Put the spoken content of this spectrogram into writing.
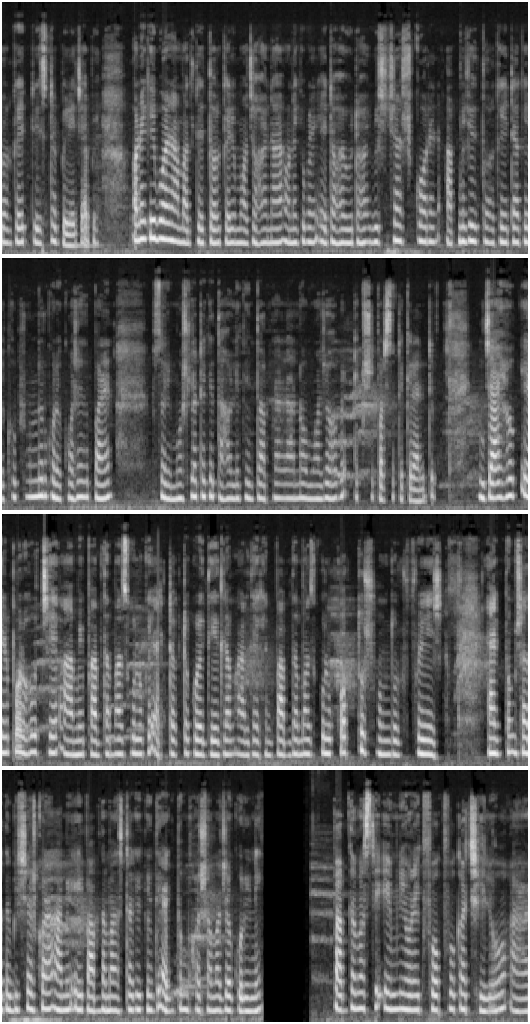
তরকারির টেস্টটা বেড়ে যাবে। অনেকেই বলেন, আমাদের তরকারি মজা হয় না। অনেকে বলেন, এটা হয়, ওটা হয়। বিশ্বাস করেন, আপনি যদি তরকারিটাকে খুব সুন্দর করে কষাতে পারেন সরি মশলাটাকে, তাহলে কিন্তু আপনার রান্নাও মজা হবে, একশো পার্সেন্ট গ্যারান্টি যাই হোক, এরপর হচ্ছে আমি পাবদা মাছগুলোকে একটা একটা করে দিয়ে দিলাম। আর দেখেন পাবদা মাছগুলো কত সুন্দর ফ্রেশ একদম সাথে বিশ্বাস করেন আমি এই পাবদা মাছটাকে কিন্তু একদম ঘষা মাজা করিনি। পাবদা মাছটা এমনি অনেক ফক ফকা ছিল, আর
